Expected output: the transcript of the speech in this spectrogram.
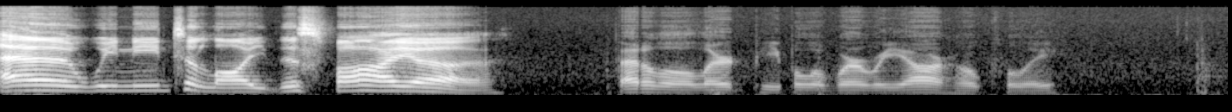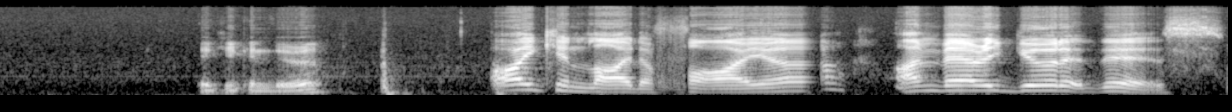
Oh, we need to light this fire. That'll alert people of where we are, hopefully. Think you can do it? I can light a fire. I'm very good at this.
